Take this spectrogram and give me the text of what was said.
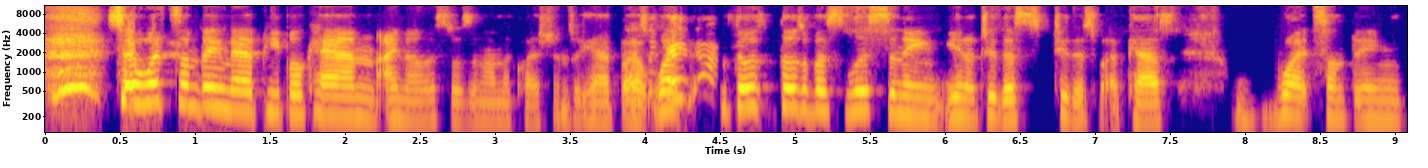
so what's something that people can i know this wasn't on the questions we had but okay, what no. those those of us listening you know to this to this webcast what's something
